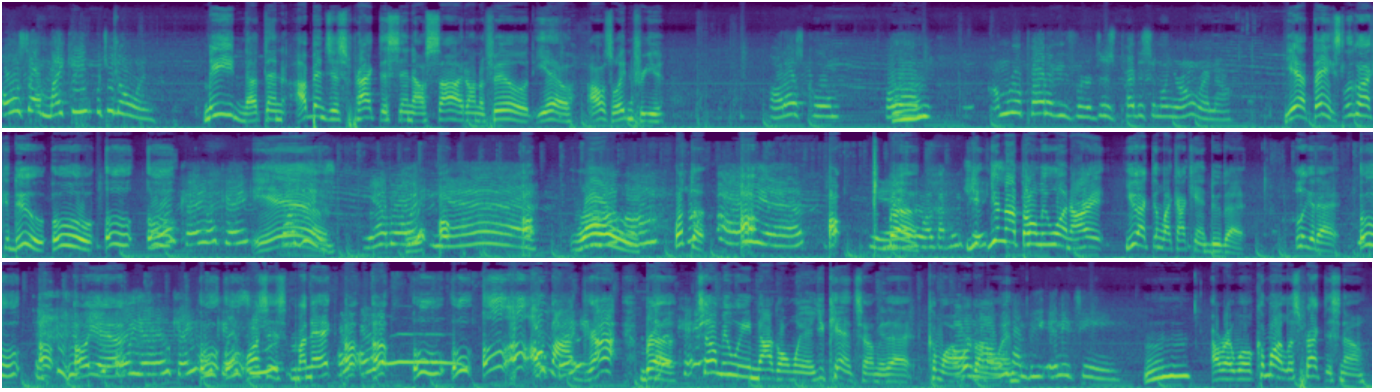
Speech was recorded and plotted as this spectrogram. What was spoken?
Oh, what's up, Mikey? What you doing? Me? Nothing. I've been just practicing outside on the field. Yeah, I was waiting for you. Oh, that's cool. Well, um, I'm real proud of you for just practicing on your own right now. Yeah, thanks. Look what I can do. Ooh, ooh, ooh. Oh, okay, okay. Yeah. Yeah, boy. Oh, yeah. Whoa. Uh-huh. What the? Oh, yeah. Oh, Yeah, boy, I bruh. You're not the only one, all right? You acting like I can't do that. Look at that. Ooh. Oh, oh yeah. oh, yeah, okay, Ooh, okay. Ooh, watch this. My neck. Oh, Oh, oh, ooh, ooh, ooh, oh, oh my Okay. God. Bruh, Okay. tell me we not gonna win. You can't tell me that. Come on, Oh, we're gonna no, we're win. gonna beat any team. Mm-hmm. All right, well, come on, let's practice now.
